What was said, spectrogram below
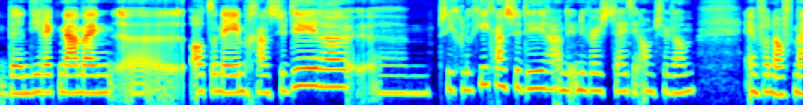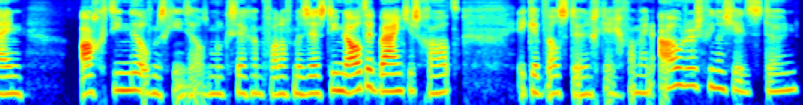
ben direct na mijn uh, ateneum gaan studeren, um, psychologie gaan studeren aan de Universiteit in Amsterdam. En vanaf mijn achttiende, of misschien zelfs moet ik zeggen, vanaf mijn zestiende altijd baantjes gehad. Ik heb wel steun gekregen van mijn ouders, financiële steun.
